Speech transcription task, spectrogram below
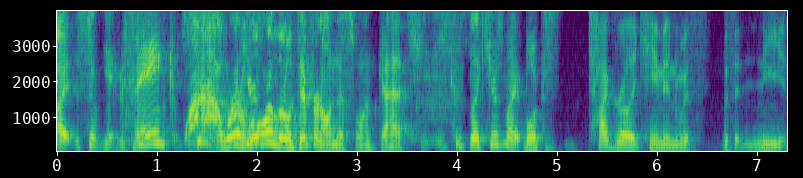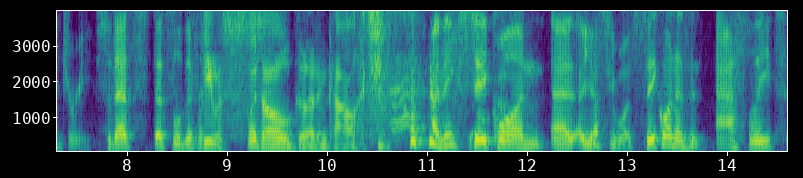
I so you think wow we're we're a little different on this one. Go ahead. Because like here's my well because Todd Gurley came in with with a knee injury, so that's that's a little different. He was but so good in college. I think so Saquon, uh, yes, he was. Saquon as an athlete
